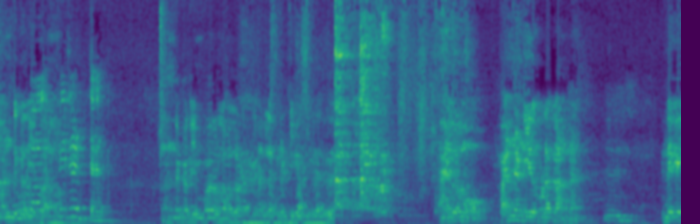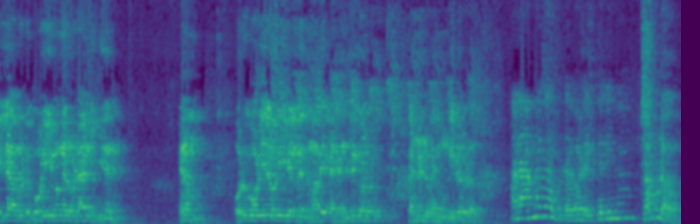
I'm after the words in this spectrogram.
நண்டு கறியை பாருங்க. நண்டு கறியும் வேற லெவலில் கிடக்கு. நல்ல பிரட்டி பன்னெண்டு இருபது கூட காணுறேன் ம். இன்றைக்கு எல்லா வீட்டு கோழி இவங்க விடா நிற்கிதானே ஏன்னா ஒரு கோழியில ஒரு ஈரல் இருக்கு அதே மாதிரி எனக்கு ஒரு கண்ணண்டு வாங்கி முடியல கூடாது ஆனா அம்மா சாப்பிட்டா சாப்பிடாவும்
